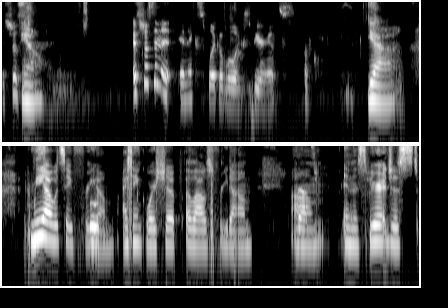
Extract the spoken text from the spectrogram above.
it's just, Yeah. it's just an inexplicable experience. Of course, Yeah. For me, I would say freedom. I think worship allows freedom. Um, in the spirit, just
